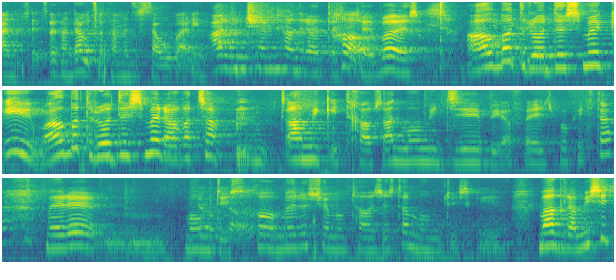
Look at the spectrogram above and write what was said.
ან წეგან დავიწყოთ ამაზე საუბარი. ანუ ჩემთან რა ტექნება ეს? ალბათ როდესმე კი, ალბათ როდესმე რაღაცა წამიკითხავს, ან მომიძიებია Facebook-ით და მე მომდის, ხო, მე შემომთავაზეს და მომდის კი. მაგრამ ისიც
